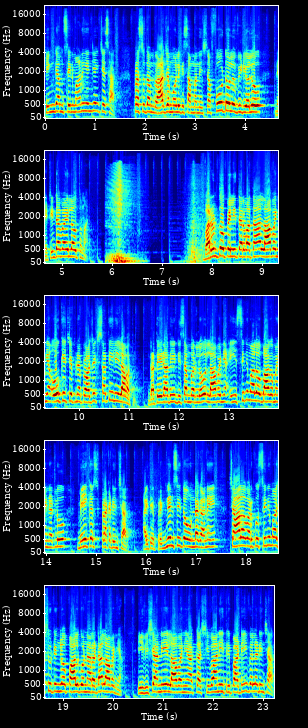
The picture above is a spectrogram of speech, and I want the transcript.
కింగ్డమ్ సినిమాను ఎంజాయ్ చేశారు. ప్రస్తుతం రాజమౌళికి సంబంధించిన ఫోటోలు వీడియోలు నెట్టింట వైరల్ అవుతున్నాయి. వరుణ్తో పెళ్ళి తర్వాత లావణ్య ఓకే చెప్పిన ప్రాజెక్ట్ సతీ లీలావతి. గతేడాది డిసెంబర్లో లావణ్య ఈ సినిమాలో భాగమైనట్లు మేకర్స్ ప్రకటించారు. అయితే ప్రెగ్నెన్సీతో ఉండగానే చాలా వరకు సినిమా షూటింగ్లో పాల్గొన్నారట లావణ్య. ఈ విషయాన్ని లావణ్య అక్క శివాని త్రిపాఠి వెల్లడించారు.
